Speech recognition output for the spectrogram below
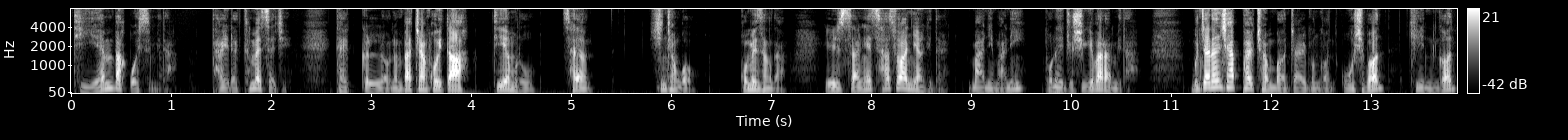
DM 받고 있습니다. 다이렉트 메시지 댓글로는 받지 않고 있다. DM으로 사연, 신청곡, 고민상담, 일상의 사소한 이야기들 많이 많이 보내주시기 바랍니다. 문자는 샵 8000번, 짧은 건 50원, 긴 건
